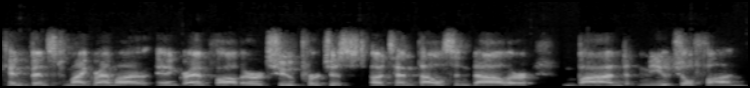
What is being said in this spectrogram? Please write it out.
convinced my grandma and grandfather to purchase a $10,000 bond mutual fund.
